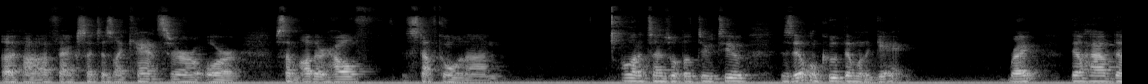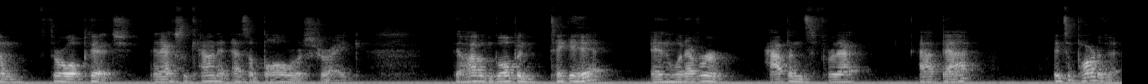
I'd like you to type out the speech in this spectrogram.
uh, uh, effects such as like cancer or some other health stuff going on, a lot of times what they'll do too is they'll include them in the game, right? They'll have them throw a pitch and actually count it as a ball or a strike. They'll have them go up and take a hit, and whatever happens for that at bat, it's a part of it.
